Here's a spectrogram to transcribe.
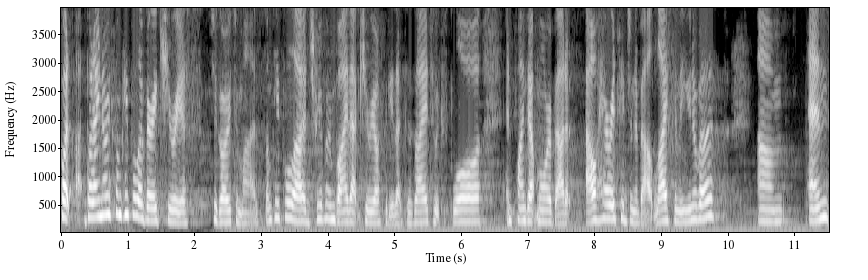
but, but I know some people are very curious to go to Mars. Some people are driven by that curiosity, that desire to explore and find out more about it, our heritage and about life in the universe. Um, and,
